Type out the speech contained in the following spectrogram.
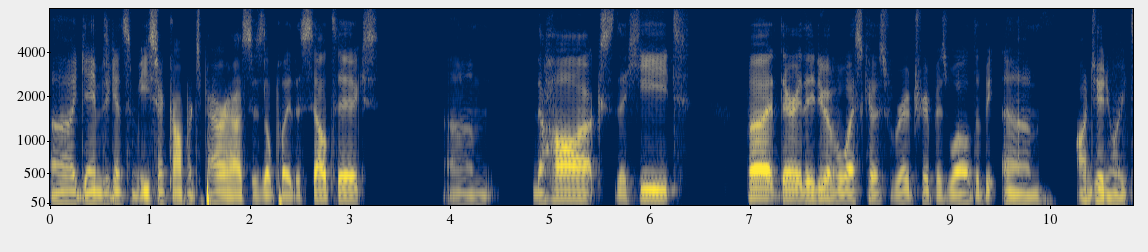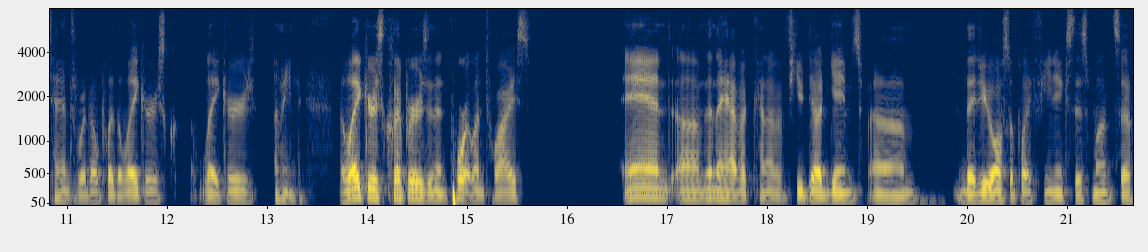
uh games against some Eastern Conference powerhouses. They'll play the Celtics, um, the Hawks, the Heat, but they they do have a West Coast road trip as well to be um on January 10th where they'll play the Lakers, Lakers. I mean the Lakers, Clippers, and then Portland twice. And um, then they have a kind of a few dud games. Um, they do also play Phoenix this month. So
